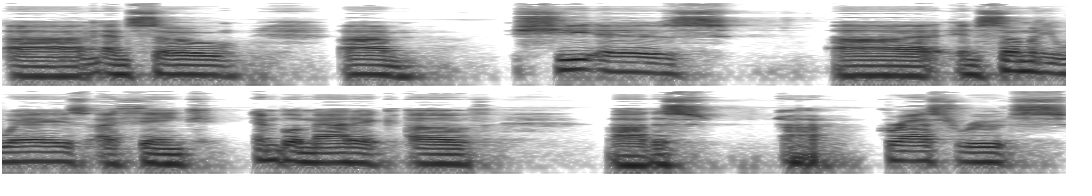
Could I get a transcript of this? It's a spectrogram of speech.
Uh, mm-hmm. And so um, she is, uh, in so many ways, I think, emblematic of uh, this uh, grassroots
